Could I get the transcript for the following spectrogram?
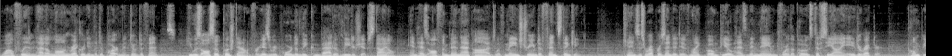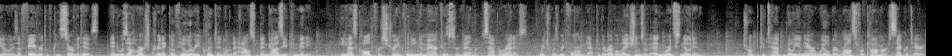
While Flynn had a long record in the Department of Defense, he was also pushed out for his reportedly combative leadership style, and has often been at odds with mainstream defense thinking. Kansas Representative Mike Pompeo has been named for the post of CIA Director. Pompeo is a favorite of conservatives, and was a harsh critic of Hillary Clinton on the House Benghazi Committee. He has called for strengthening America's surveillance apparatus, which was reformed after the revelations of Edward Snowden. Trump to tap billionaire Wilbur Ross for Commerce Secretary.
